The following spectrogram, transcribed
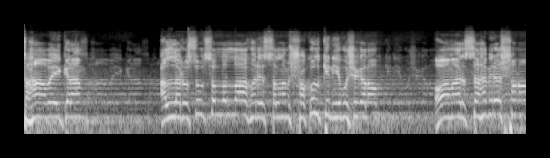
সাহাবাই কেরাম আল্লাহ রসুল সাল্লাম সকলকে নিয়ে বসে গেল। ও আমার সাহাবিরা শোনো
